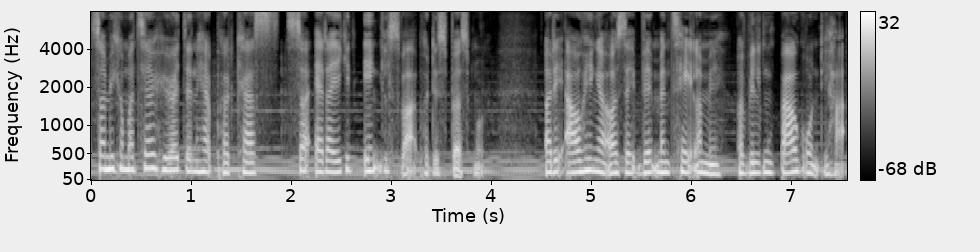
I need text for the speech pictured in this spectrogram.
Som I kommer til at høre i den her podcast, så er der ikke et enkelt svar på det spørgsmål. Og det afhænger også af, hvem man taler med og hvilken baggrund de har.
